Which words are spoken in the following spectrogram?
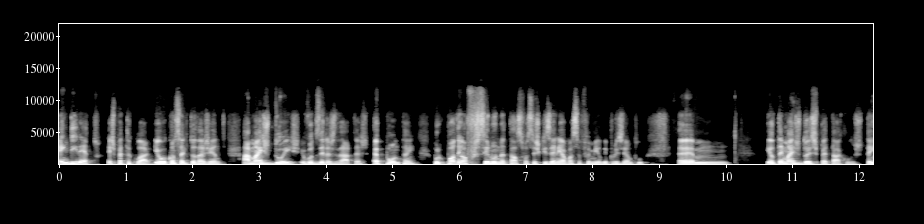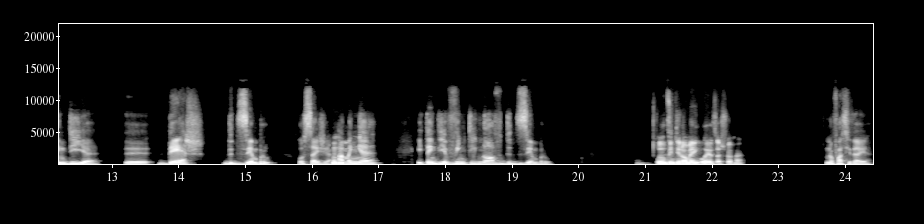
Em direto, é espetacular. Eu aconselho toda a gente. Há mais dois, eu vou dizer as datas, apontem, porque podem oferecer no Natal se vocês quiserem à vossa família, por exemplo. Um, ele tem mais dois espetáculos. Tem dia eh, 10 de dezembro, ou seja, Uhum. amanhã, e tem dia 29 de dezembro. O 29 é inglês, acho eu, não é? Não faço ideia.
